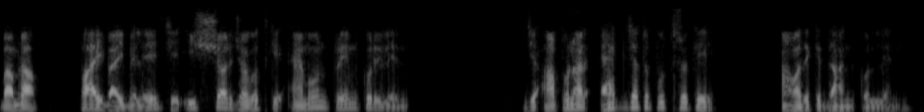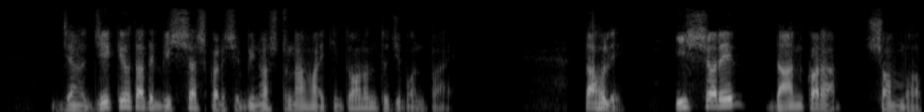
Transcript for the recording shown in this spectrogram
বা আমরা পাই বাইবেলে যে ঈশ্বর জগৎকে এমন প্রেম করিলেন যে আপনার একজাত পুত্রকে আমাদেরকে দান করলেন। যেন যে কেউ তাতে বিশ্বাস করে সে বিনষ্ট না হয়, কিন্তু অনন্ত জীবন পায়। তাহলে ঈশ্বরের দান করা সম্ভব।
